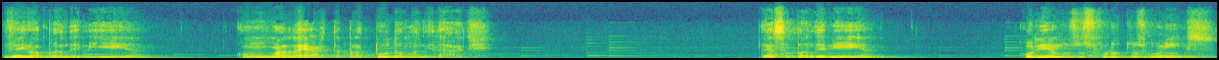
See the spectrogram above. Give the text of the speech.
Veio a pandemia como um alerta para toda a humanidade. Dessa pandemia, colhemos os frutos ruins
